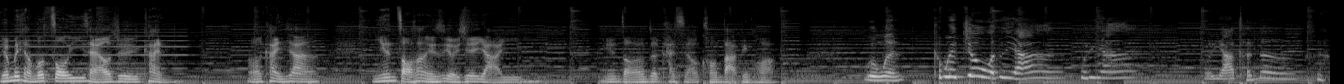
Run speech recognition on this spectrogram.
有没有想说周一才要去看，然后看一下？明天早上也是有一些牙医，明天早上就开始要狂打电话，问问可不可以救我的牙？我的牙，我的牙疼啊！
